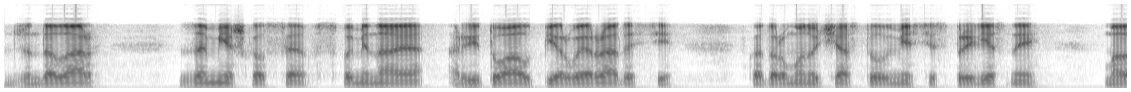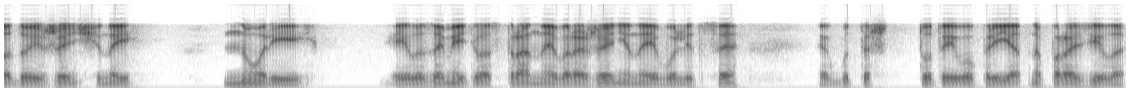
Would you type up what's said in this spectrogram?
Джандалар замешкался, вспоминая ритуал первой радости, в котором он участвовал вместе с прелестной молодой женщиной Норией. Эйла заметила странное выражение на его лице, как будто что-то его приятно поразило.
